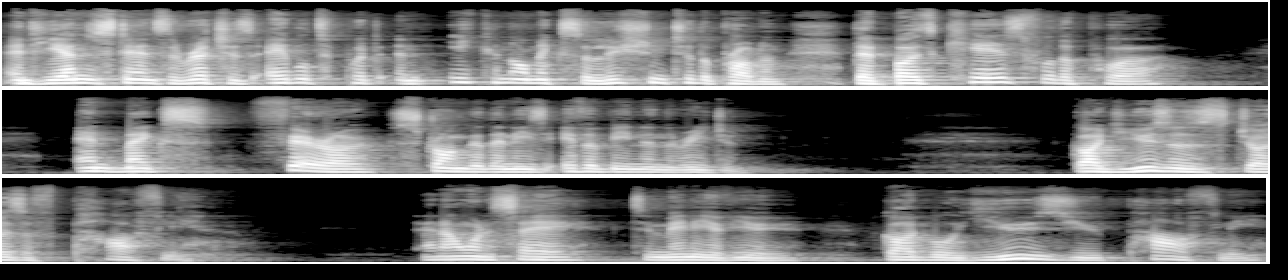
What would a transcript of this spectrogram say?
and he understands the rich, is able to put an economic solution to the problem that both cares for the poor and makes Pharaoh stronger than he's ever been in the region. God uses Joseph powerfully. And I want to say to many of you, God will use you powerfully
